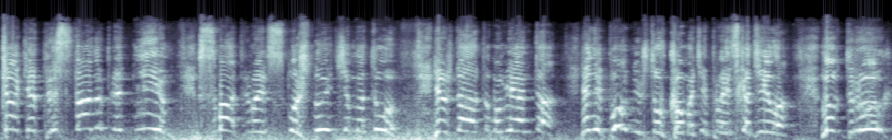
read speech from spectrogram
Как я пристану пред Ним, всматриваясь в сплошную темноту. Я ждал этого момента. Я не помню, что в комнате происходило. Но вдруг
